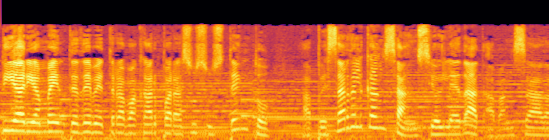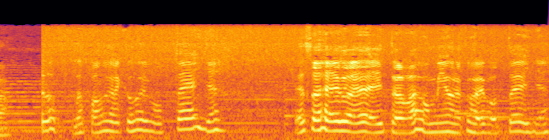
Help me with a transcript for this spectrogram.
Diariamente debe trabajar para su sustento, a pesar del cansancio y la edad avanzada. Me pongo a recoger botellas. Ese es el, trabajo mío, recoger botellas.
